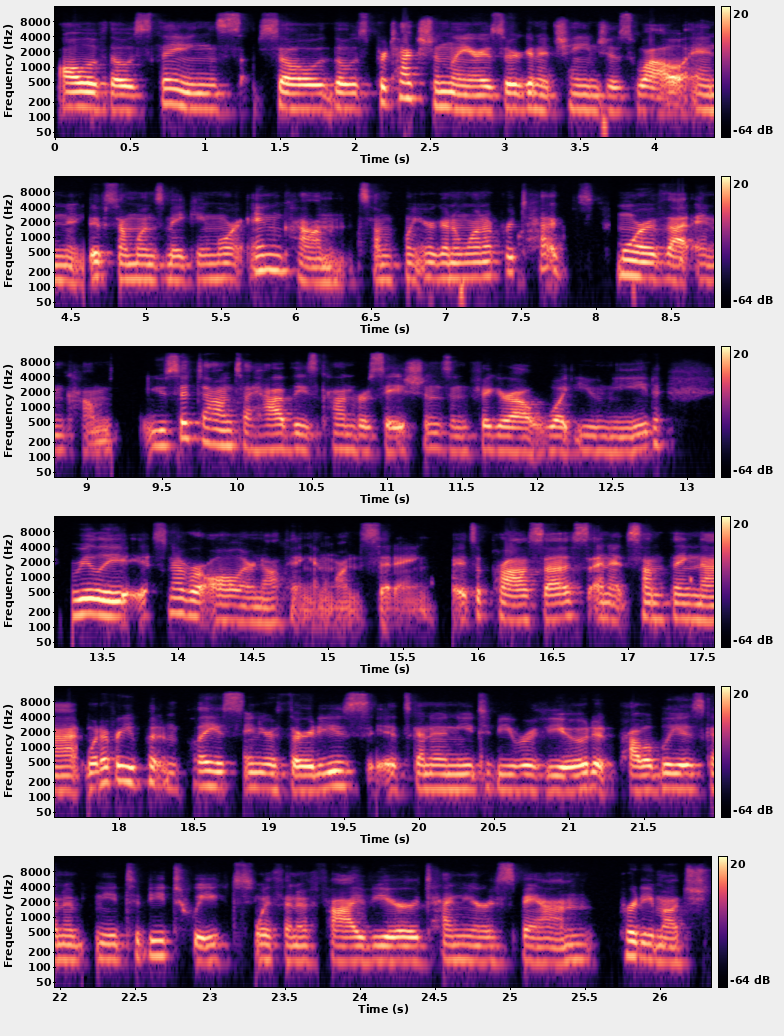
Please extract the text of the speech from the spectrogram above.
all of those things. So those protection layers are going to change as well. And if someone's making more income, at some point you're going to want to protect more of that income. You sit down to have these conversations and figure out what you need really it's never all or nothing in one sitting. It's a process and it's something that whatever you put in place in your 30s, it's going to need to be reviewed. It probably is going to need to be tweaked within a 5-year, 10-year span. Pretty much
